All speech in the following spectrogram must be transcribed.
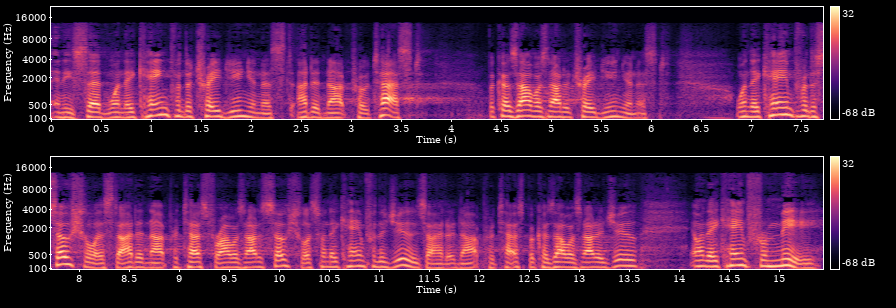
and he said, When they came for the trade unionist, I did not protest because I was not a trade unionist. When they came for the socialist, I did not protest, for I was not a socialist. When they came for the Jews, I did not protest because I was not a Jew. And when they came for me,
